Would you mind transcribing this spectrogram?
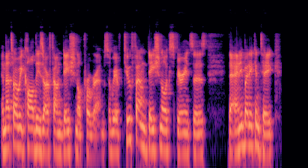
and that's why we call these our foundational programs. So we have two foundational experiences that anybody can take.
